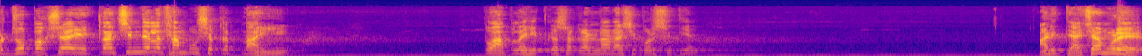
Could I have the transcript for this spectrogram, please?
पण जो पक्ष एकनाथ शिंदेला थांबवू शकत नाही तो आपलं हित कसं करणार अशी परिस्थिती आहे. आणि त्याच्यामुळे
